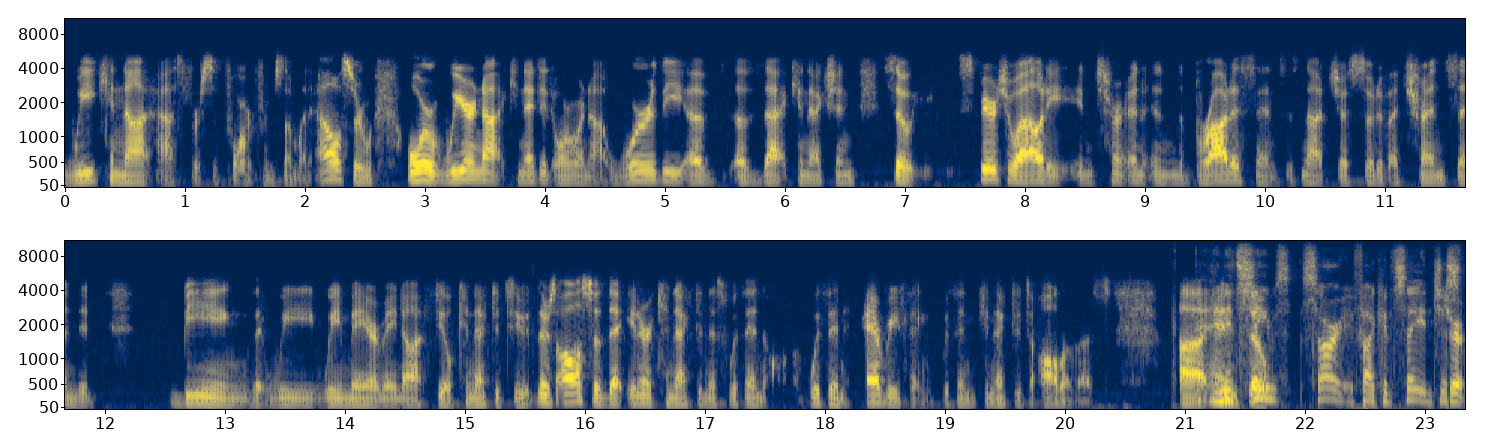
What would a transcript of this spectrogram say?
We cannot ask for support from someone else or or we are not connected or we're not worthy of of that connection. So spirituality in, ter- in, in the broadest sense is not just sort of a transcendent being that we we may or may not feel connected to. There's also that interconnectedness within within everything, within connected to all of us. Uh, and, and, it so, seems sorry if I could say it just sure.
